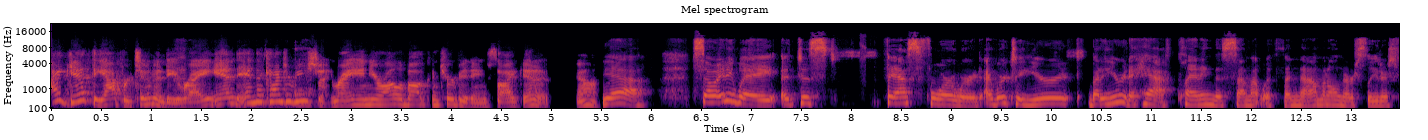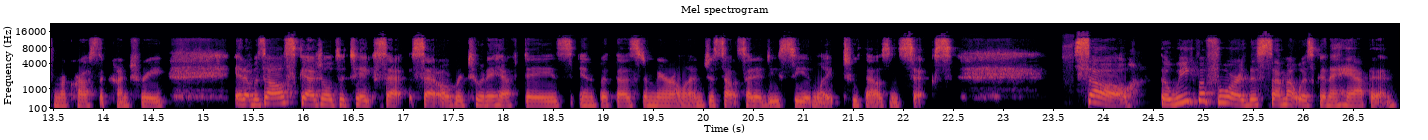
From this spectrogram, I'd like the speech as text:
I get the opportunity, right, and and the contribution, right, and you're all about contributing, so I get it. Yeah. Yeah. So anyway, uh, just fast forward. I worked a year, about a year and a half, planning this summit with phenomenal nurse leaders from across the country, and it was all scheduled to take set set over two and a half days in Bethesda, Maryland, just outside of DC in late 2006. So the week before this summit was going to happen,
